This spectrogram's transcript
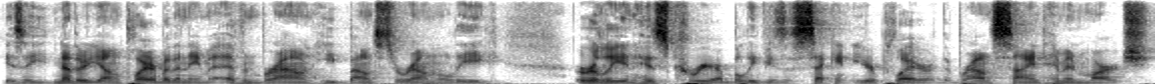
is another young player by the name of Evan Brown. He bounced around the league early in his career. I believe he's a second year player. The Browns signed him in March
